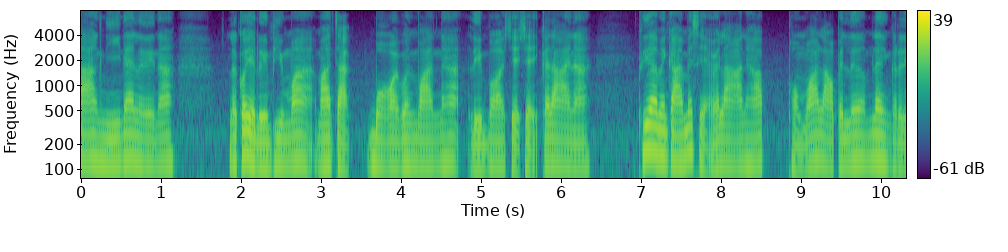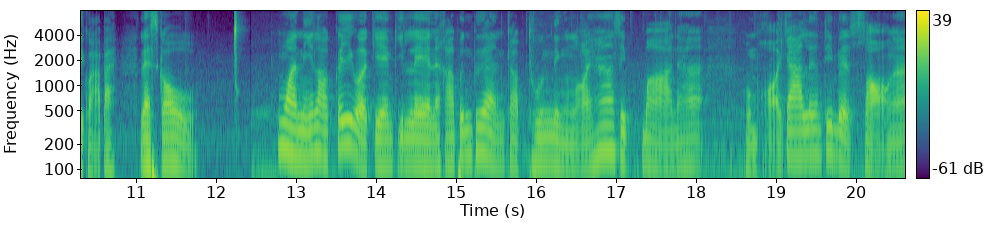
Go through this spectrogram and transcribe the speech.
ล่างนี้ได้เลยนะ แล้วก็อย่าลืมพิมพ์ว่ามาจากบอยวันๆนะฮะหรือบอยเฉยๆก็ได้นะ เพื่อเป็นการไม่เสียเวลานะครับ ผมว่าเราไปเริ่มเล่นกันเลยดีกว่าไป let's go วันนี้เราก็อยู่กับเกมกินเลนนะครับเพื่อนๆกับทุน 150 บาทนะฮะผมขออนุญาตเริ่มที่เบ็ด2นะ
